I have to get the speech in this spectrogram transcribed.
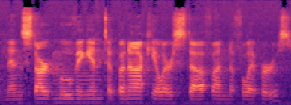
and then start moving into binocular stuff on the flippers.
